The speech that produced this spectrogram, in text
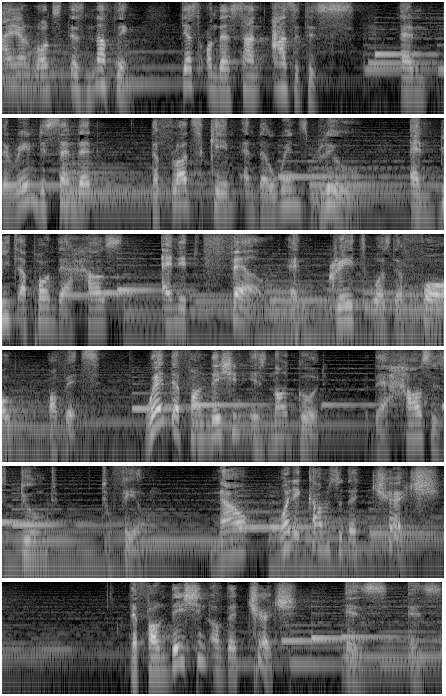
iron rods, there's nothing. Just on the sand as it is. And the rain descended, the floods came, and the winds blew and beat upon the house, and it fell, and great was the fall of it. When the foundation is not good, the house is doomed to fail. Now, when it comes to the church, the foundation of the church is is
